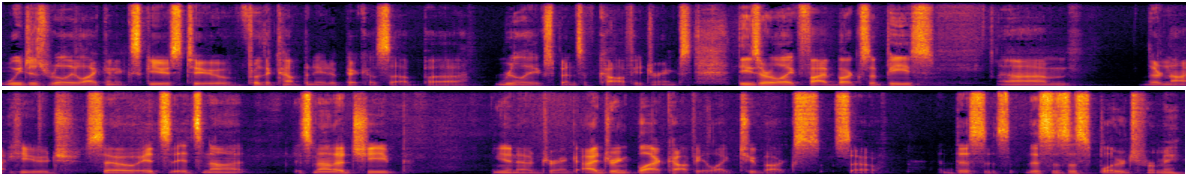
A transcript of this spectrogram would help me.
We just really like an excuse to for the company to pick us up uh, really expensive coffee drinks. These are like five bucks a piece. Um, they're not huge, so it's it's not it's not a cheap you know drink. I drink black coffee like two bucks, so this is this is a splurge for me.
